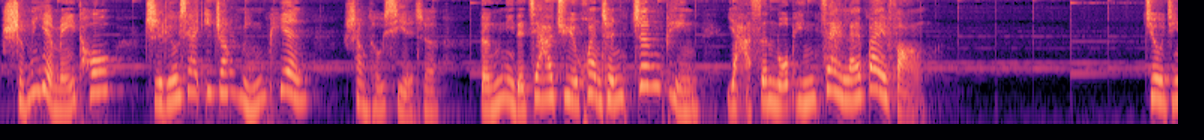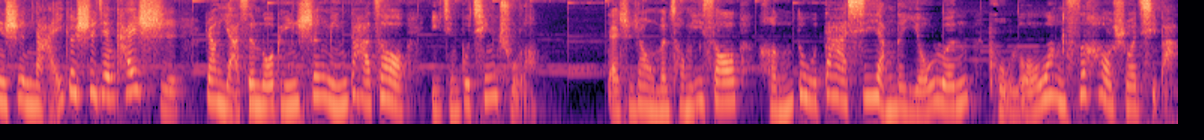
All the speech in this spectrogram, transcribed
什么也没偷，只留下一张名片，上头写着：“等你的家具换成真品，亚森·罗平再来拜访。”究竟是哪一个事件开始让亚森·罗平声名大噪，已经不清楚了。但是，让我们从一艘横渡大西洋的游轮“普罗旺斯号”说起吧。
